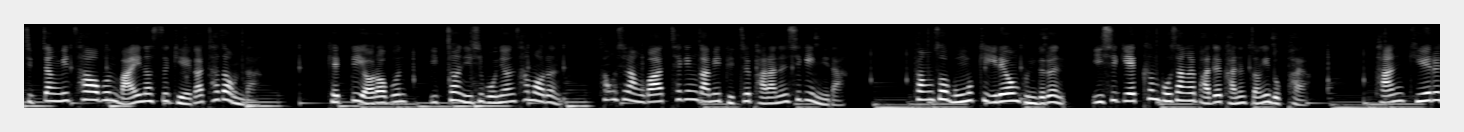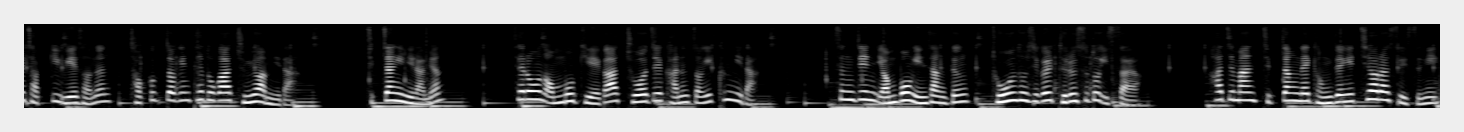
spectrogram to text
직장 및 사업은 마이너스 기회가 찾아온다. 개띠 여러분, 2025년 3월은 성실함과 책임감이 빛을 발하는 시기입니다. 평소 묵묵히 일해온 분들은 이 시기에 큰 보상을 받을 가능성이 높아요. 단 기회를 잡기 위해서는 적극적인 태도가 중요합니다. 직장인이라면 새로운 업무 기회가 주어질 가능성이 큽니다. 승진, 연봉 인상 등 좋은 소식을 들을 수도 있어요. 하지만 직장 내 경쟁이 치열할 수 있으니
